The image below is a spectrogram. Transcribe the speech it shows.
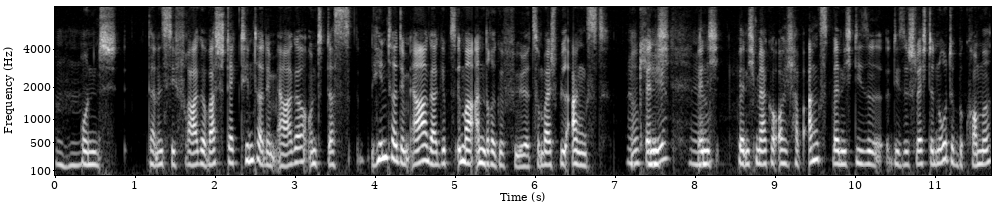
Mhm. Und dann ist die Frage, was steckt hinter dem Ärger? Und das, hinter dem Ärger gibt es immer andere Gefühle, zum Beispiel Angst. Okay, wenn, ich, ja. wenn, ich, wenn ich merke, oh, ich habe Angst, wenn ich diese, diese schlechte Note bekomme,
